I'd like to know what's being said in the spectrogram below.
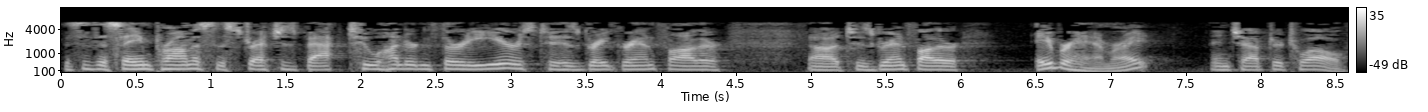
This is the same promise that stretches back 230 years to his great grandfather, uh, to his grandfather Abraham, right? In chapter 12.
